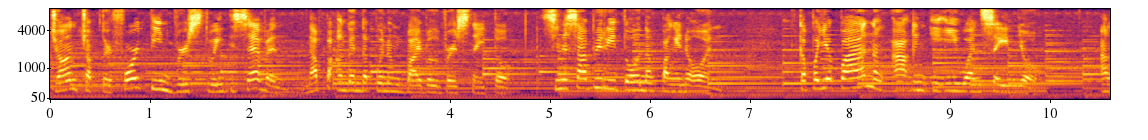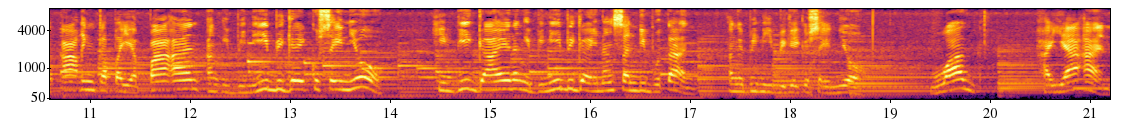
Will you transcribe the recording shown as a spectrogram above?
John chapter 14 verse 27. Napakaganda po ng Bible verse na ito. Sinasabi rito ng Panginoon, Kapayapaan ang aking iiwan sa inyo. Ang aking kapayapaan ang ibinibigay ko sa inyo. Hindi gaya ng ibinibigay ng sanlibutan ang ibinibigay ko sa inyo. Huwag hayaan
